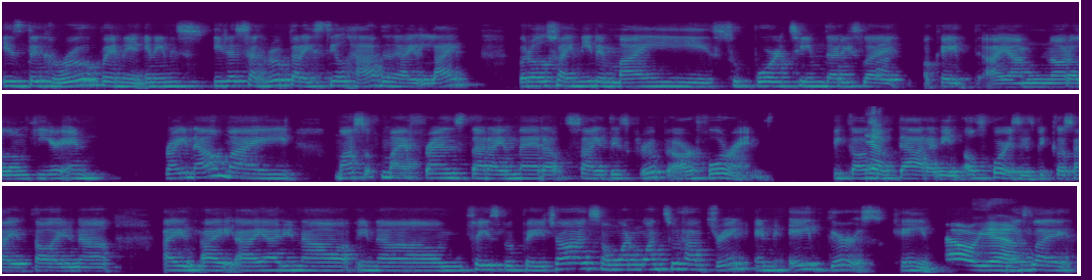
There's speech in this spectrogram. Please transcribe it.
is the group and, and it, is, it is a group that I still have and I like but also I needed my support team that is like, okay, I am not alone here. And right now, my most of my friends that I met outside this group are foreign. Because yeah. of that, I mean, of course, it's because I thought in a, I, I, I had in a in a um, Facebook page, oh, someone wants to have drink, and eight girls came. Oh yeah, it was like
